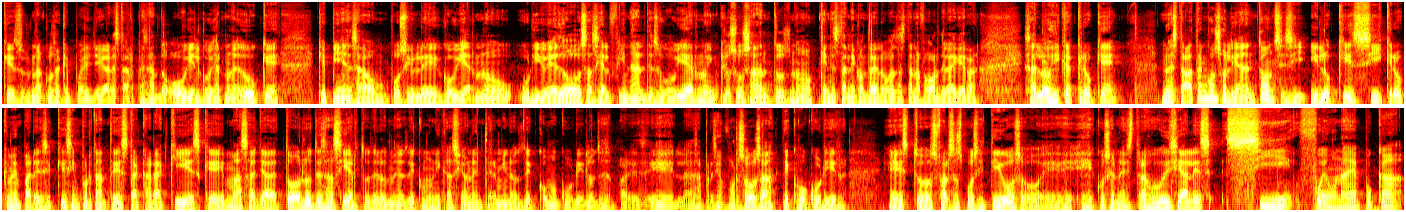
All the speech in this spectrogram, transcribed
que es una cosa que puede llegar a estar pensando hoy el gobierno de Duque, que piensa un posible gobierno Uribe II hacia el final de su gobierno, incluso Santos, ¿no? Quienes están en contra de los están a favor de la guerra. Esa lógica creo que no estaba tan consolidada entonces y, lo que sí creo que me parece que es importante destacar aquí es que más allá de todos los desaciertos de los medios de comunicación en términos de cómo cubrir los eh, la desaparición forzosa, de cómo cubrir estos falsos positivos o eh, ejecuciones extrajudiciales, sí fue una época,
